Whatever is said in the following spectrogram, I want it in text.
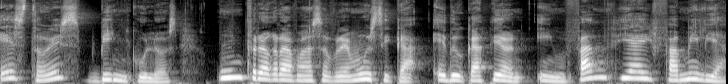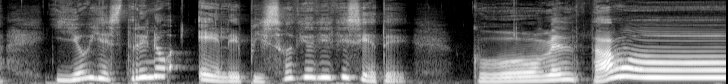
Esto es Vínculos, un programa sobre música, educación, infancia y familia. Y hoy estreno el episodio 17. ¡Comenzamos!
